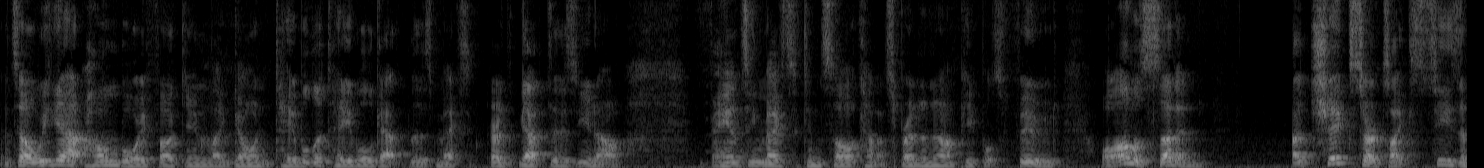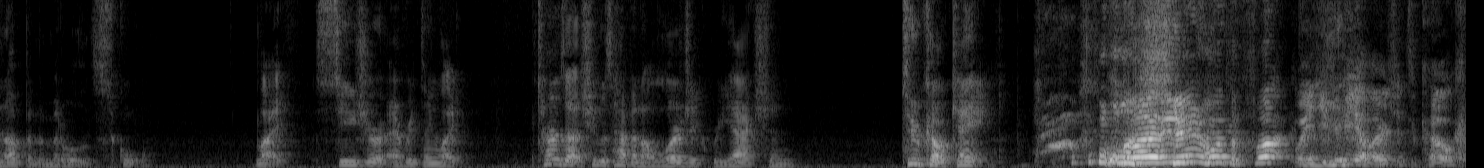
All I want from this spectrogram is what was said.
And so we got homeboy fucking like going table to table, got this Mexican or got this, you know, fancy Mexican salt kind of spreading it on people's food. Well, all of a sudden, a chick starts like seizing up in the middle of the school. Like seizure, everything. Like turns out she was having an allergic reaction to cocaine. What? Shit, what the fuck? Wait, you can be allergic to Coke?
